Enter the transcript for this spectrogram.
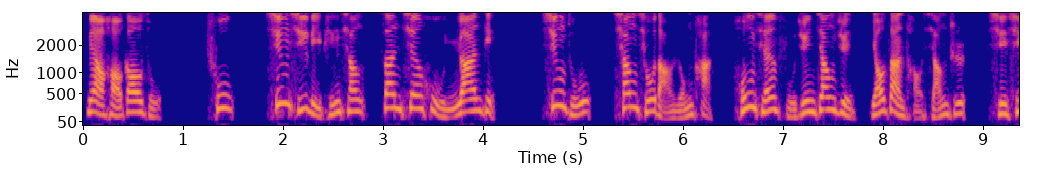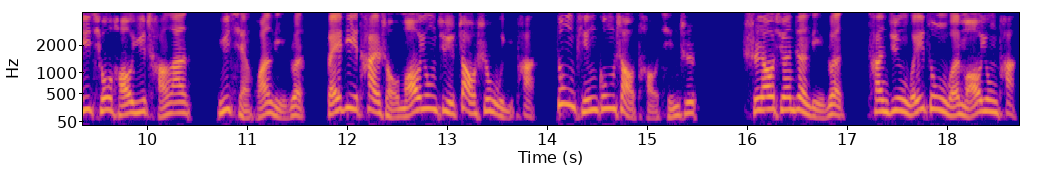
庙号高祖。初，兴袭李平羌三千户于安定。兴卒，羌酋党荣叛，弘前辅军将军姚赞讨降之，喜其求豪于长安，于遣还李润。北地太守毛雍惧赵氏误以叛，东平公少讨秦之。时姚宣镇李润参军为宗闻毛雍叛，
